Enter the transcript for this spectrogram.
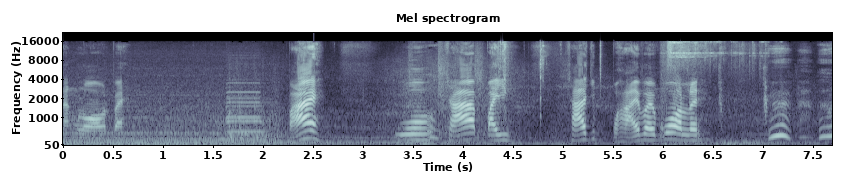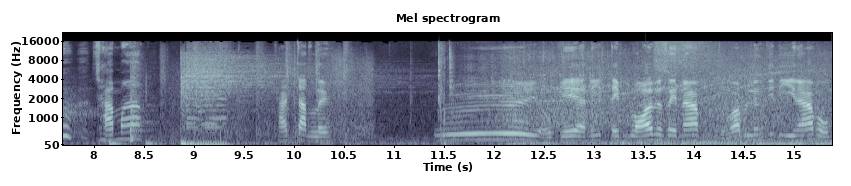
นั่งรอมันไป ไป โอ้ช้าไป ช้าจิบหายไปวอดเลย ช้ามาก ช้าจัดเลยเฮ้ยโอเค อันนี้เต็มร้อยเปอร์เซ็นต์นะครับถือว่าเป็นเรื่องที่ดีนะครับผม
